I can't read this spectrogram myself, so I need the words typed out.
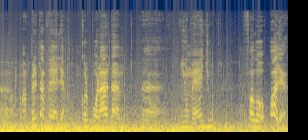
ah, uma preta velha incorporada ah, em um médium falou: Olha,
